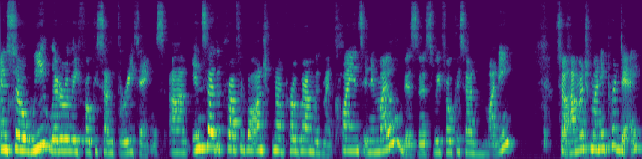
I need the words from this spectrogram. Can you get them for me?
And so we literally focus on three things. Um, inside the Profitable Entrepreneur Program with my clients and in my own business, we focus on money. So, how much money per day?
